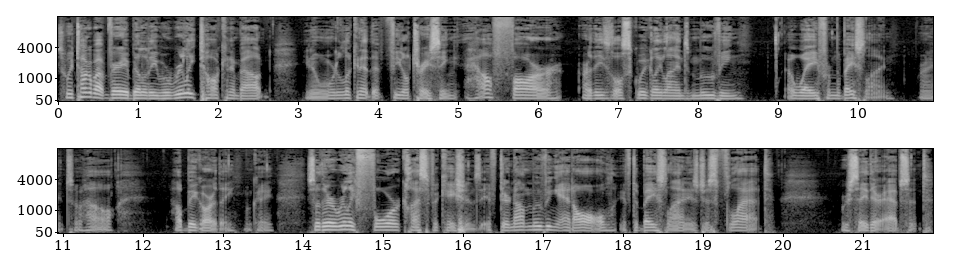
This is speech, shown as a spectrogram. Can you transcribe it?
So when we talk about variability, we're really talking about, you know, when we're looking at the fetal tracing, how far are these little squiggly lines moving away from the baseline, right? So how how big are they? Okay, so there are really four classifications. If they're not moving at all, if the baseline is just flat, we say they're absent,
